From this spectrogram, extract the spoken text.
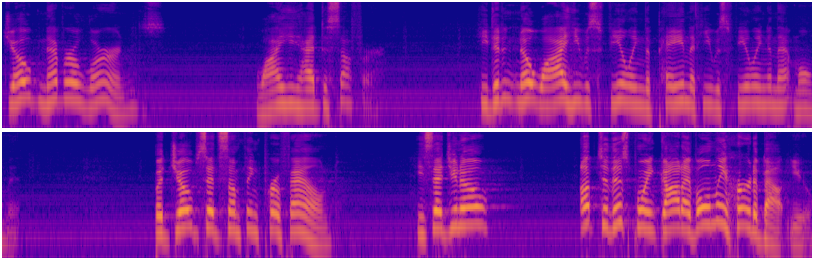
Job never learns why he had to suffer. He didn't know why he was feeling the pain that he was feeling in that moment. But Job said something profound. He said, You know, up to this point, God, I've only heard about you.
